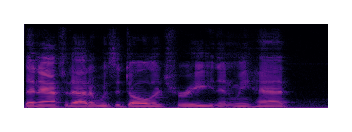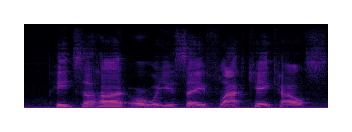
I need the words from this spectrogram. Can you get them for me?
then after that, it was the Dollar Tree. Then we had Pizza Hut, or what do you say, Flat Cake House.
